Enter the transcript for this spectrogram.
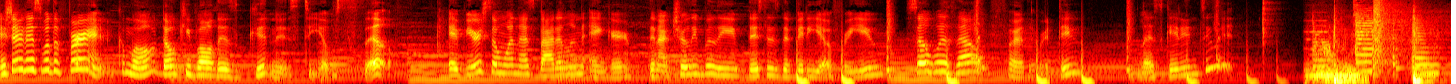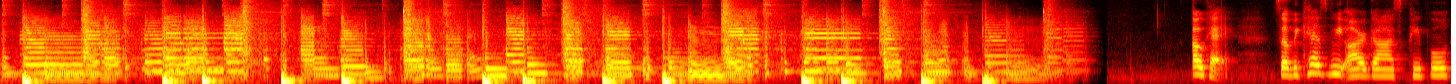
and share this with a friend. Come on, don't keep all this goodness to yourself. If you're someone that's battling anger, then I truly believe this is the video for you. So without further ado, let's get into it. Okay, so because we are God's people,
